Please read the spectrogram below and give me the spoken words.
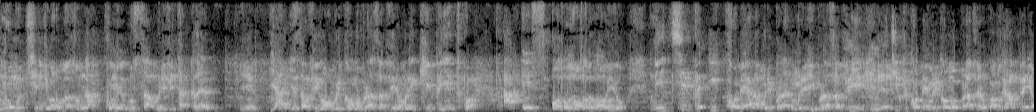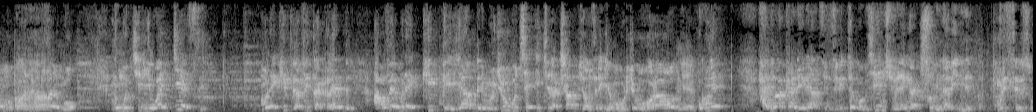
Ni umukinnyi wari umaze umwaka umwe gusa muri vita club. Yahageze avuye iwabo muri congo brazzaville muri ekipe yitwa as otoyo ni ikipe ikomeye hano muri brazzaville ni ikipe ikomeye muri congo brazzaville nuko bavuga aperi yo mu rwanda. Bivuze ngo ni umukinnyi wageze muri ekipe ya vita club avuye muri ekipe ya mbere mu gihugu cye ikina champions league mu buryo buhoraho. Umwe hanyuma kandi yari yatsinze ibitego byinshi birenga cumi na bine muri sezo.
